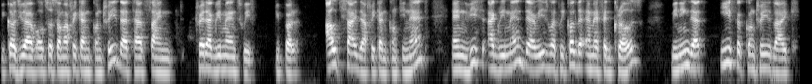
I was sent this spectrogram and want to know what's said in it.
because you have also some African countries that have signed trade agreements with people outside the African continent. And this agreement, there is what we call the MFN clause, meaning that if a country like,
